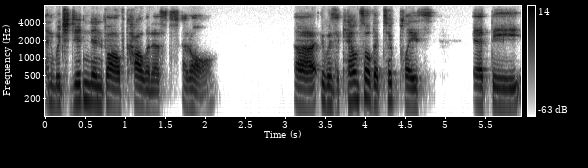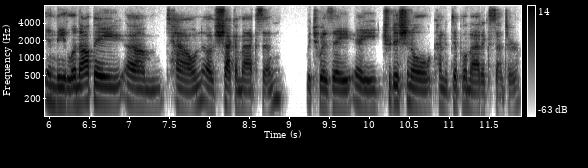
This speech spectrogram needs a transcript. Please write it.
and which didn't involve colonists at all. Uh, it was a council that took place at the in the Lenape um, town of Shakamaxon, which was a, a traditional kind of diplomatic center,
